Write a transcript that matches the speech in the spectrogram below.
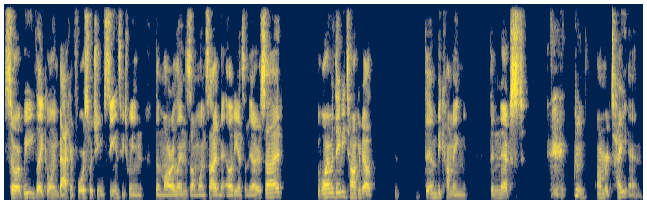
So are we like going back and forth switching scenes between the Marlins on one side and the Eldians on the other side? But why would they be talking about them becoming the next armored titan?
